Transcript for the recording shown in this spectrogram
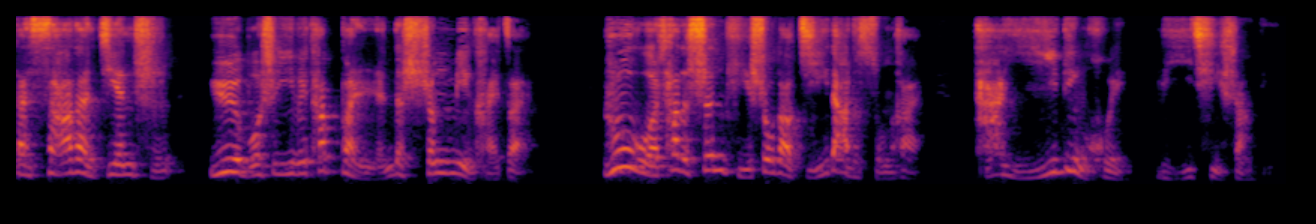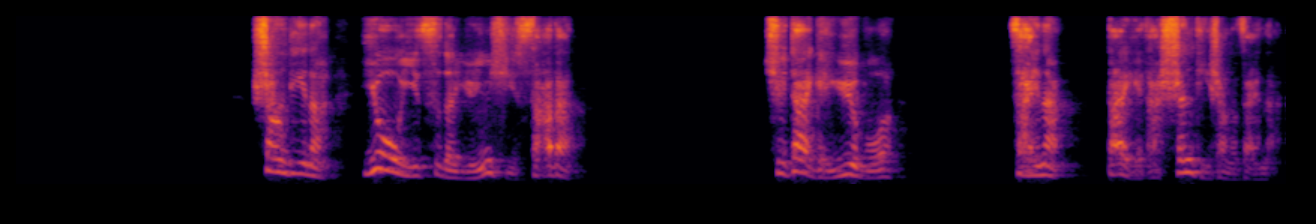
但撒旦坚持约伯是因为他本人的生命还在，如果他的身体受到极大的损害，他一定会离弃上帝。上帝呢，又一次的允许撒旦去带给约伯灾难，带给他身体上的灾难。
